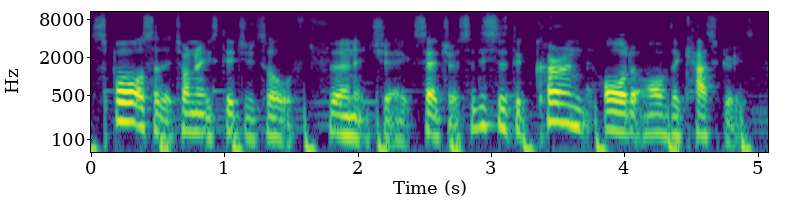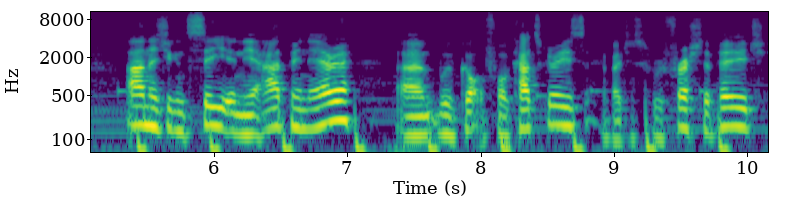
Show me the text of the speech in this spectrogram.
sports, electronics, digital, furniture, etc. So this is the current order of the categories. And as you can see in the admin area, um, we've got four categories. If I just refresh the page,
